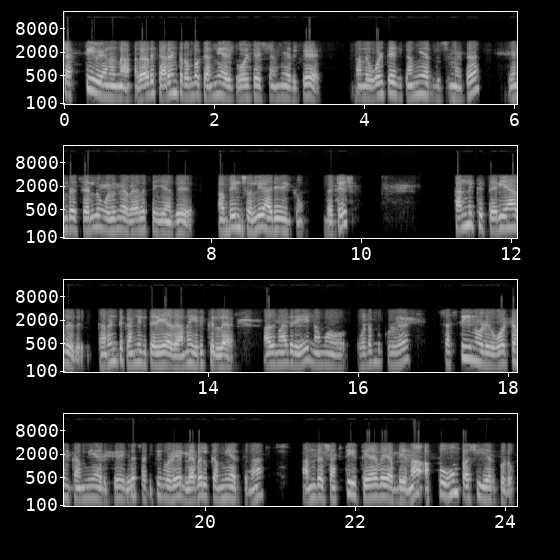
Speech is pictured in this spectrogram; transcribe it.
சக்தி வேணும்னா அதாவது கரண்ட் ரொம்ப கம்மியா இருக்கு வோல்டேஜ் கம்மியா இருக்கு அந்த வோல்டேஜ் கம்மியா இருந்துச்சுனாக்கா எந்த செல்லும் ஒழுங்கா வேலை செய்யாது அப்படின்னு சொல்லி அறிவிக்கும். தட் இஸ் கண்ணுக்கு தெரியாதது. கரண்ட் கண்ணுக்கு தெரியாது ஆனா இருக்குல்ல. அது மாதிரி நம்ம உடம்புக்குள்ள சக்தியினுடைய ஓட்டம் கம்மியா இருக்கு இல்ல சக்தியினுடைய லெவல் கம்மியா இருக்குன்னா அந்த சக்தி தேவை அப்படின்னா அப்பவும் பசி ஏற்படும்.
